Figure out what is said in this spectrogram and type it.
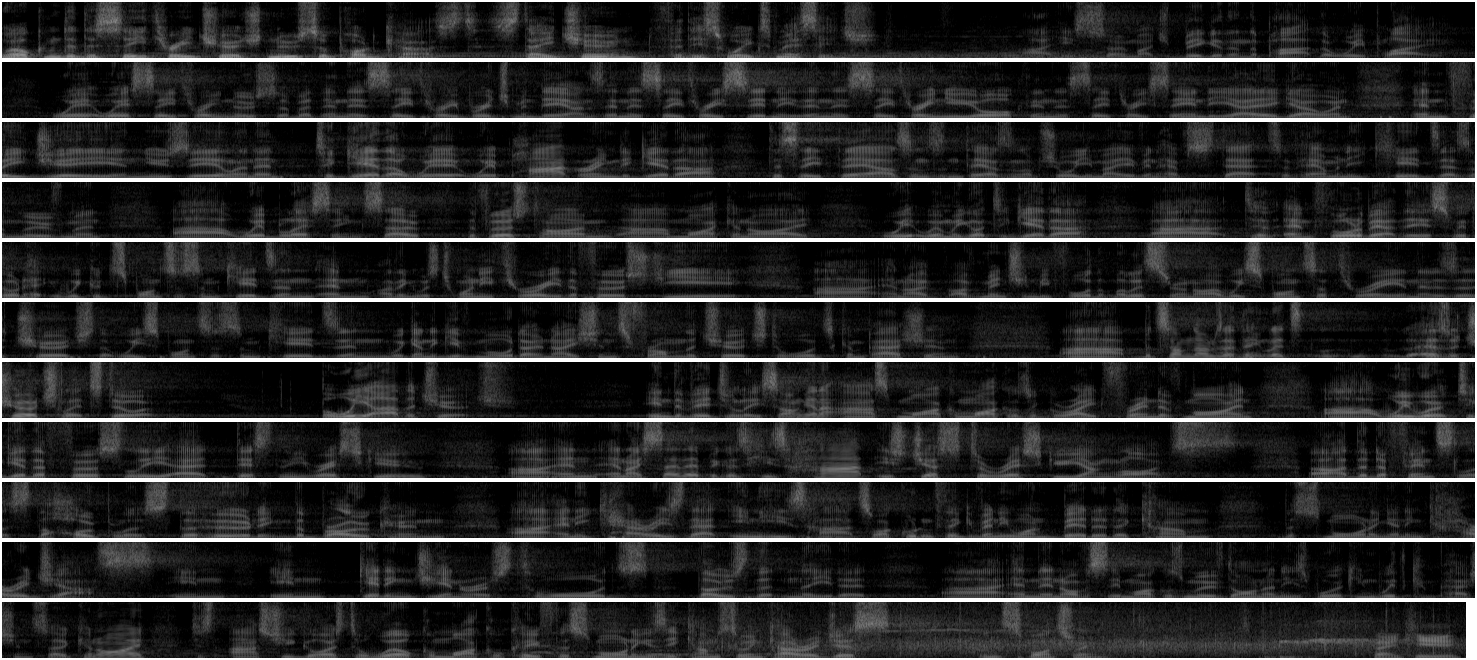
Welcome to the C3 Church Noosa podcast. Stay tuned for this week's message. uh, is so much bigger than the part that we play. We're, we're C3 Noosa, but then there's C3 Bridgeman Downs, then there's C3 Sydney, then there's C3 New York, then there's C3 San Diego and, and Fiji and New Zealand. And together we're, we're partnering together to see thousands and thousands. I'm sure you may even have stats of how many kids as a movement uh, we're blessing. So the first time uh, Mike and I, we, when we got together uh, to, and thought about this, we thought hey, we could sponsor some kids, and, and I think it was 23 the first year. Uh, and I've, I've mentioned before that Melissa and I, we sponsor three, and then as a church that we sponsor some kids, and we're going to give more donations from the church towards compassion. Uh, but sometimes I think, let's, as a church, let's do it. But we are the church individually. So I'm going to ask Michael. Michael's a great friend of mine. Uh, we work together firstly at Destiny Rescue. Uh, and, and I say that because his heart is just to rescue young lives. Uh, the defenseless, the hopeless, the hurting, the broken, uh, and he carries that in his heart. So I couldn't think of anyone better to come this morning and encourage us in, in getting generous towards those that need it. Uh, and then obviously Michael's moved on and he's working with compassion. So can I just ask you guys to welcome Michael Keefe this morning as he comes to encourage us in sponsoring? Thank you.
